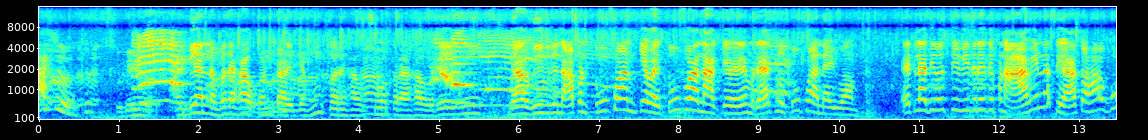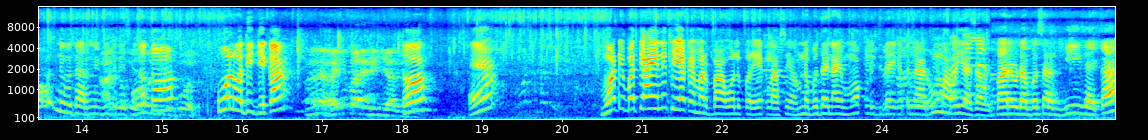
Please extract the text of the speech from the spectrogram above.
આ શું બેન ને બધા હાવ કંટાળી દે શું કરે હાવ? છોકરા હાવ રેની ને આ વીજળી આપણને તુફાન કહેવાય તુફાન આ કહેવાય એમ રાતનું તુફાન આવ્યું આમ. એટલા દિવસથી વીજળી હતી પણ આવી નથી. આ તો હા બહુ જ ને વધારેની વીજળી છે. તો તો ફૂલ વધી ગઈ કા? તો હે? મોટી બત્તી અહીં નથી એક મારા બા ઓલ પર એકલા છે. અમને બધાને અહીં મોકલી દીધા કે તમે આ રૂમમાં વયા જાઓ. પારેવડા બસારા બી જાય કા?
